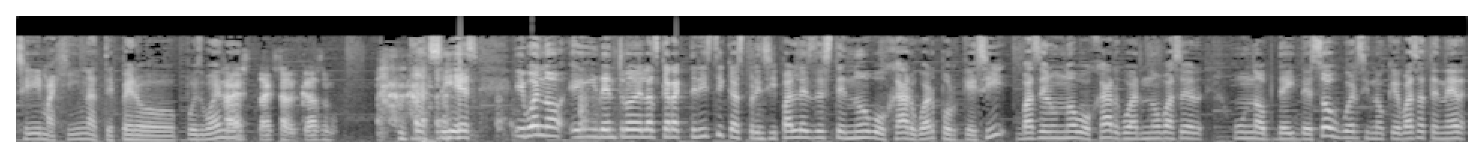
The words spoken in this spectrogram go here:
Sí, imagínate, pero pues bueno. Hashtag sarcasmo. Así es. Y bueno, y dentro de las características principales de este nuevo hardware, porque sí, va a ser un nuevo hardware, no va a ser un update de software, sino que vas a tener,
